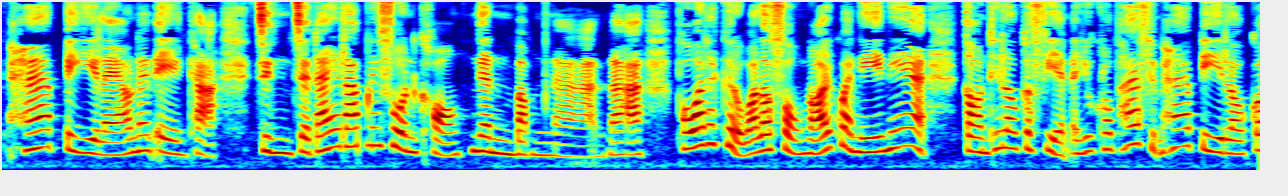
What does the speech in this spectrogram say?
บ 15 ปีแล้วนั่นเองค่ะ จึงจะได้รับในส่วนของเงินบำนาญนะคะ เพราะว่าถ้าเกิดว่าเราส่งน้อยกว่านี้เนี่ยตอนที่เราเกษียณอายุครบ 55 ปี เราก็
